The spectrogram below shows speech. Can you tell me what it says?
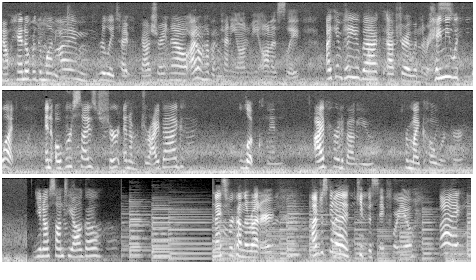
Now hand over the money. I'm really tight for cash right now. I don't have a penny on me, honestly. I can pay you back after I win the race. Pay me with what? An oversized shirt and a dry bag? Look, Quinn, I've heard about you from my coworker. You know Santiago? Nice work on the rudder. I'm just gonna keep this safe for you. Bye.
